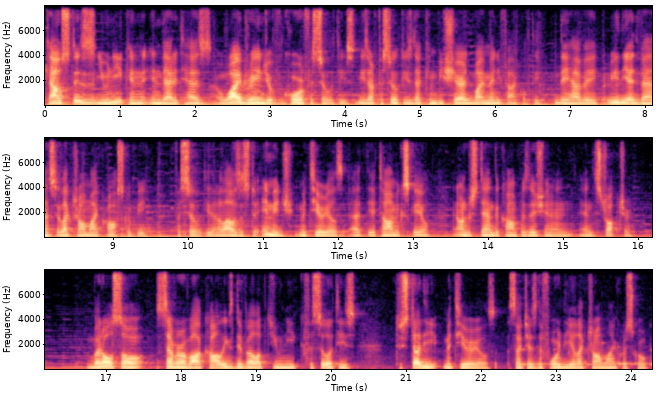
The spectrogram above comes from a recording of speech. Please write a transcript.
KAUST is unique in, in that it has a wide range of core facilities. These are facilities that can be shared by many faculty. They have a really advanced electron microscopy facility that allows us to image materials at the atomic scale and understand the composition and, and structure. But also, several of our colleagues developed unique facilities to study materials, such as the 4D electron microscope.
